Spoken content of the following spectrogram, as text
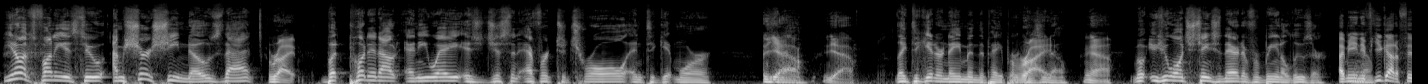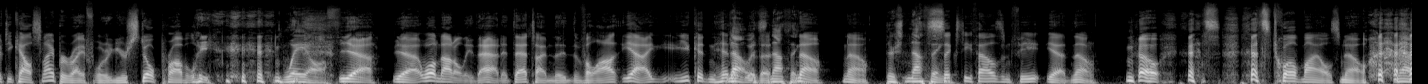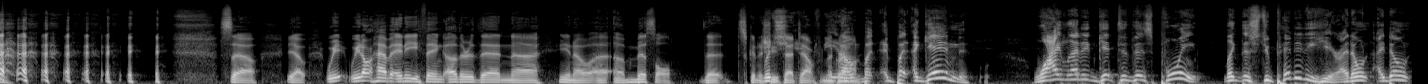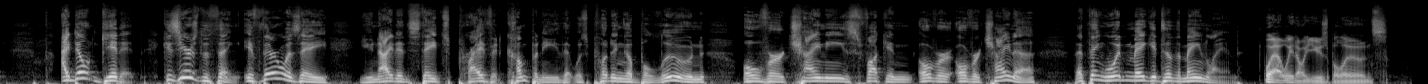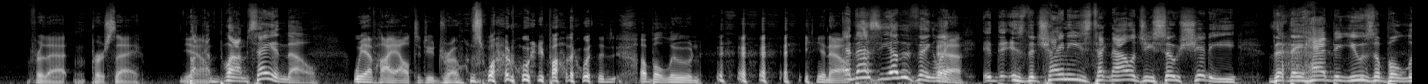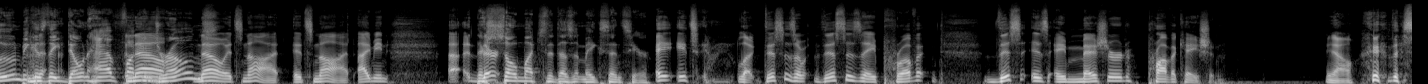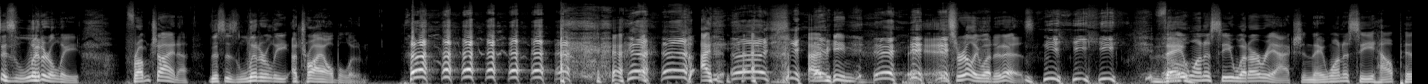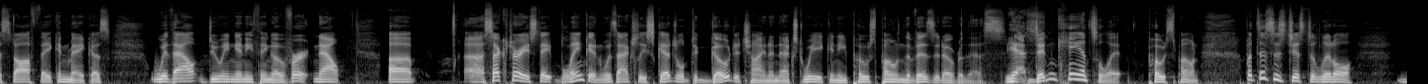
You know what's funny is too. I'm sure she knows that, right but put it out anyway is just an effort to troll and to get more. you yeah know, yeah like to get her name in the paper, right You know, yeah Well, you won't change the narrative from being a loser. I mean if you got a 50 cal sniper rifle you're still probably way off. Yeah, yeah. Well, not only that, at that time the the velocity. Yeah, you couldn't hit No, it with it's a nothing. No, no. There's nothing. Sixty thousand feet. Yeah, no, no. That's that's twelve miles. No. No. so yeah, we we don't have anything other than uh, you know a, a missile that's going to shoot that down from the you know, ground. but but again, why let it get to this point? Like the stupidity here, I don't, I don't, I don't get it. Because here's the thing: if there was a United States private company that was putting a balloon over Chinese fucking over over China, that thing wouldn't make it to the mainland. well, we don't use balloons for that per se. Yeah. But what I'm saying though, we have high altitude drones. Why would we bother with a, a balloon? you know, And that's the other thing. Like, Yeah. is the Chinese technology so shitty that they had to use a balloon because they don't have fucking no, drones? No, it's not. It's not. I mean, uh, There's there, so much that doesn't make sense here. it- it's look. This is a this is a provo- This is a measured provocation. You know, this is literally from China. This is literally a trial balloon. I, I mean, it's really what it is. They want to see what our reaction. They want to see how pissed off they can make us without doing anything overt. Now, uh, uh, Secretary of State Blinken was actually scheduled to go to China next week, and he postponed the visit over this. Yes. didn't cancel it, postpone. But this is just a little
